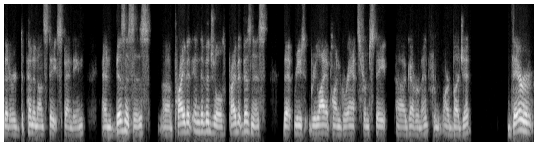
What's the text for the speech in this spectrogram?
that are dependent on state spending and businesses, uh, private individuals, private business that re- rely upon grants from state uh, government from our budget, their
